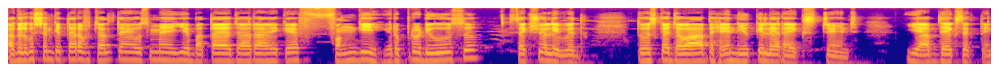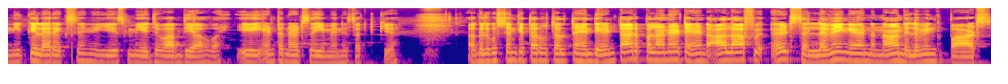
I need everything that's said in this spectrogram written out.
अगले क्वेश्चन की तरफ़ चलते हैं। उसमें ये बताया जा रहा है कि फंगी रिप्रोड्यूस सेक्शुअली विद तो इसका जवाब है न्यूक्लियर एक्सचेंज ये आप देख सकते हैं, न्यूक्लियर एक्सचेंज ये इसमें ये जवाब दिया हुआ है। ये इंटरनेट से ही मैंने सर्च किया। अगले क्वेश्चन की तरफ़ चलते हैं। The entire planet and all of its living and non living parts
